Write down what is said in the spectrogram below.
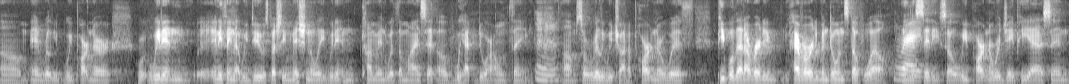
Um, and really we partner. We didn't anything that we do, especially missionally. We didn't come in with the mindset of we have to do our own thing. Um, so really, we try to partner with people that already have already been doing stuff well in the city. So we partner with JPS and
